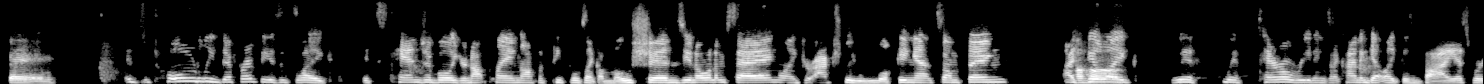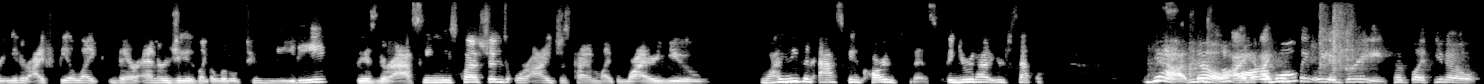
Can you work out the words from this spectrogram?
same. It's totally different because it's like it's tangible. You're not playing off of people's like emotions you know what i'm saying? Like you're actually looking at something. I feel Uh-huh. like with with tarot readings i kind of get like this bias where either i feel like their energy is like a little too needy because they're asking these questions or i just kind of like why are you why are you even asking cards this? Figure it out yourself. Yeah, no, so I, I completely agree. Because, like, you know,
